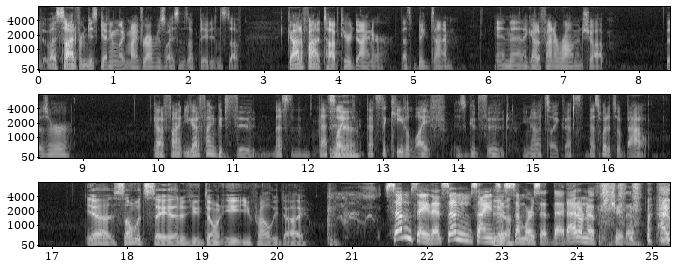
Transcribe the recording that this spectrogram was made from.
Aside from just getting like my driver's license updated and stuff, gotta find a top tier diner. That's big time. And then I gotta find a ramen shop. Those are gotta find you gotta find good food. That's that's Yeah. like that's the key to life is good food. You know, it's like that's that's what it's about. Yeah, some would say that if you don't eat, you probably die. Some say that. Some scientist Yeah. somewhere said that. I don't know if it's true though. I,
